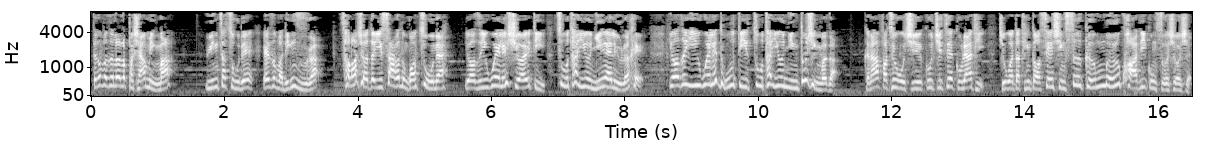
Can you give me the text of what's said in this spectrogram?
这个不是辣辣白相命吗？运只炸弹还是不定时的，操哪晓得伊啥个辰光炸呢？要是伊威力小一点，炸他有人还留了海；要是伊威力大点，炸他有人都寻不着。可能发展下去，估计再过两天就会得听到三星收购某快递公司的消息。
